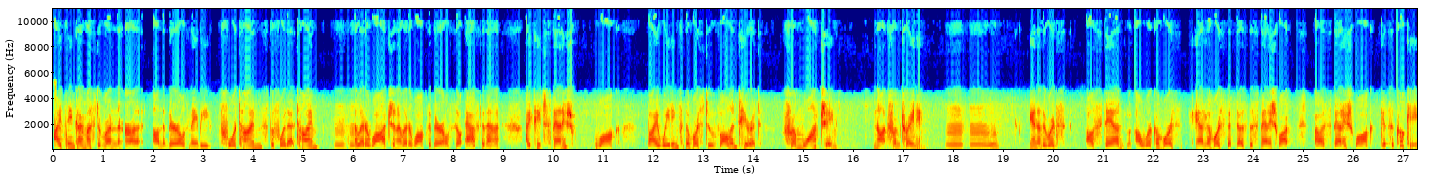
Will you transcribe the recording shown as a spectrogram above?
I think I must have run uh, on the barrels maybe four times before that time. I let her watch and I let her walk the barrel. So after that, I teach Spanish walk by waiting for the horse to volunteer it from watching, not from training. Mm-hmm. In other words, I'll stand, I'll work a horse, and the horse that does the Spanish walk, uh, Spanish walk gets a cookie.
